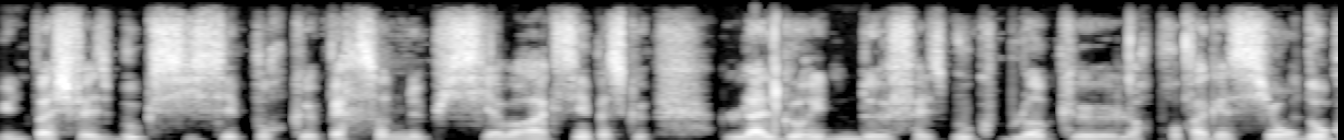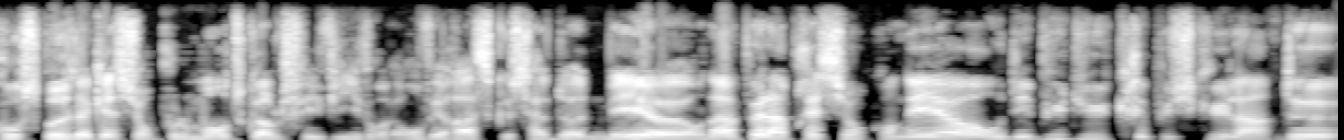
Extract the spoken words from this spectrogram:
une page Facebook si c'est pour que personne ne puisse y avoir accès parce que l'algorithme de Facebook bloque euh, leur propagation. Donc on se pose la question. Pour le moment, en tout cas, on le fait vivre. On verra ce que ça donne, mais on a un peu l'impression qu'on est au début du crépuscule hein, de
